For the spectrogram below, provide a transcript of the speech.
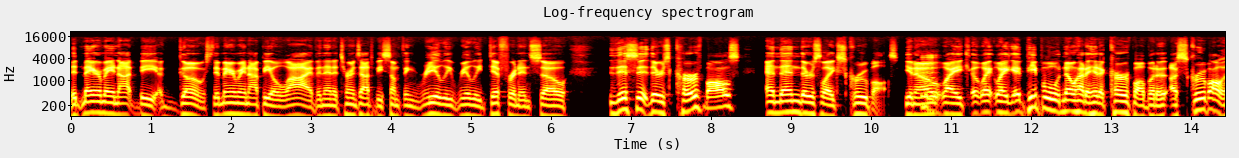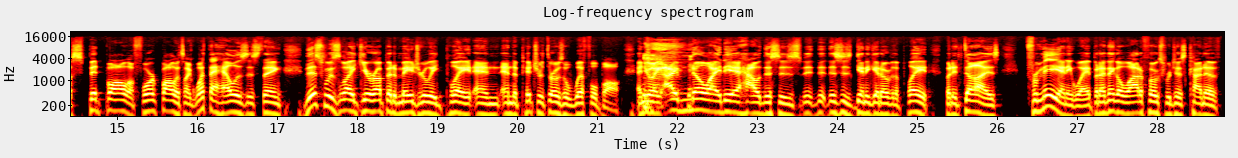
that may or may not be a ghost, that may or may not be alive, and then it turns out to be something really, really different, and so this is there's curveballs and then there's like screwballs you know? Mm. Like like like eh, people know how to hit a curveball but a, a screwball a spitball a forkball it's like what the hell is this thing? This was like you're up at a major league plate and and the pitcher throws a wiffle ball and you're like i have no idea how this is eh, th- this is gonna get over the plate but it does. For me anyway but i think a lot of folks were just kind of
